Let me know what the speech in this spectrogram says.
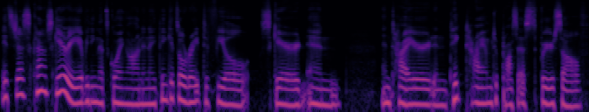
it's just kind of scary everything that's going on. And i think it's all right to feel scared and and tired and take time to process for yourself.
